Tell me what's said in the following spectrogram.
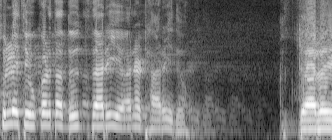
સુલેથી ઉકળતા દૂધ તારી અને ઠારી દો. જ્યારે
